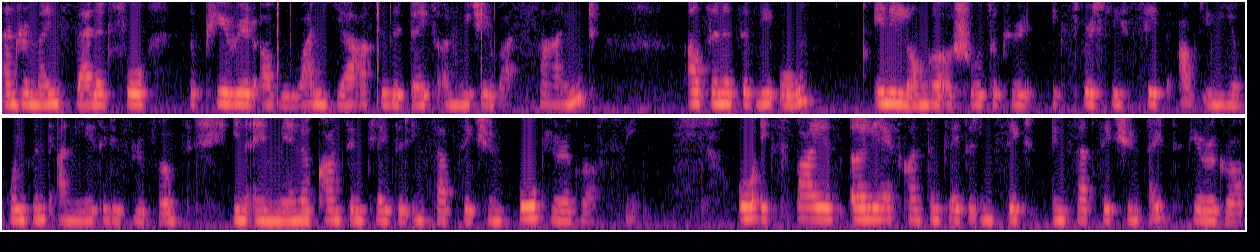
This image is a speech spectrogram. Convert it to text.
and remains valid for the period of one year after the date on which it was signed. Alternatively or any longer or shorter period expressly set out in the appointment unless it is revoked in a manner contemplated in subsection 4 paragraph C or expires earlier as contemplated in, sec- in subsection 8 paragraph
